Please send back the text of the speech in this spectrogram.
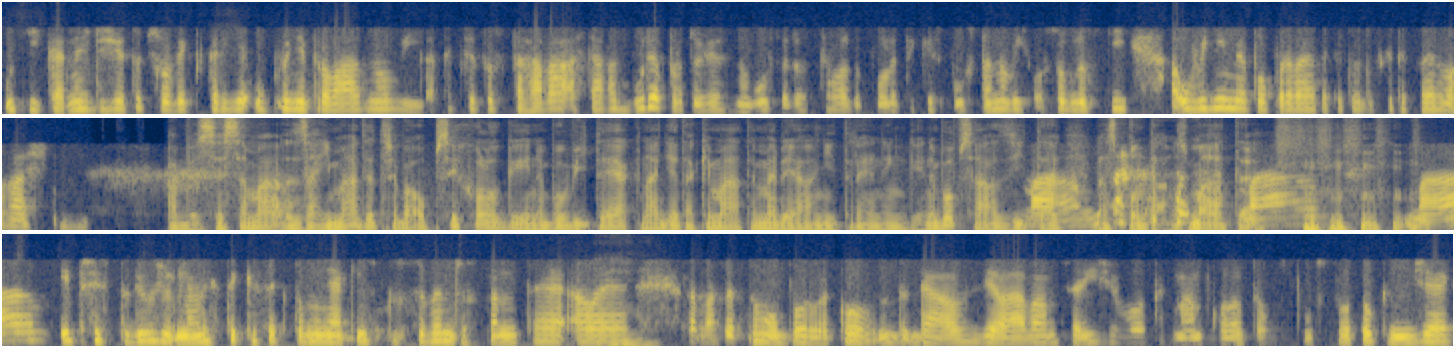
utíkat, než když je to člověk, který je úplně pro vás nový. A teď se to stává a stávat bude, protože znovu se dostala do politiky spousta nových osobností a uvidíme poprvé, tak je to vždycky takové zvláštní. A vy se sama zajímáte třeba o psychologii, nebo víte, jak na dě, taky máte mediální tréninky, nebo vsázíte mám. na spontánnost? Máte. mám, mám. I při studiu žurnalistiky se k tomu nějakým způsobem dostanete, ale hmm. sama se v tom oboru jako dál vzdělávám celý život, tak mám kolem toho spoustu jako knížek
